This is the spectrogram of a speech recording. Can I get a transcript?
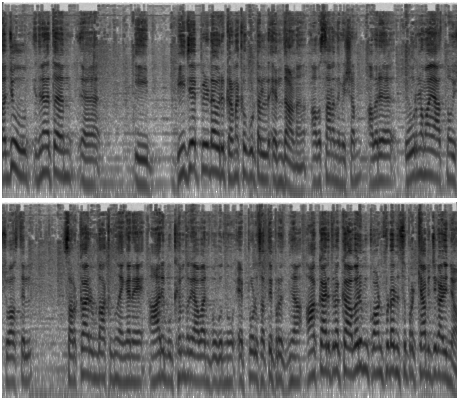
സജു ഇതിനകത്ത് ഈ ബി ജെ പിയുടെ ഒരു കണക്ക് കൂട്ടൽ എന്താണ്? അവസാന നിമിഷം അവർ പൂർണമായ ആത്മവിശ്വാസത്തിൽ സർക്കാർ ഉണ്ടാക്കുന്നത് എങ്ങനെ? ആര് മുഖ്യമന്ത്രിയാവാൻ പോകുന്നു? എപ്പോൾ സത്യപ്രതിജ്ഞ? ആ കാര്യത്തിലൊക്കെ അവരും കോൺഫിഡൻസ് പ്രഖ്യാപിച്ചു കഴിഞ്ഞോ?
